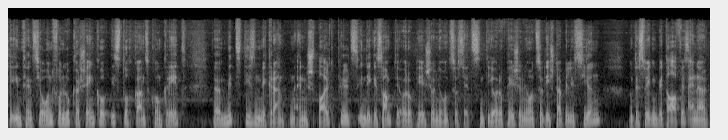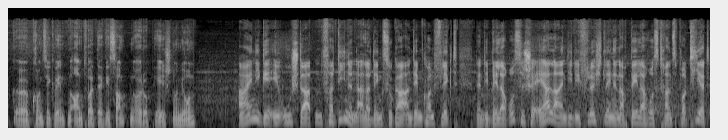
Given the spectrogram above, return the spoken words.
Die Intention von Lukaschenko ist doch ganz konkret, mit diesen Migranten einen Spaltpilz in die gesamte Europäische Union zu setzen, die Europäische Union zu destabilisieren. Und deswegen bedarf es einer äh, konsequenten Antwort der gesamten Europäischen Union. Einige EU-Staaten verdienen allerdings sogar an dem Konflikt, denn die belarussische Airline, die die Flüchtlinge nach Belarus transportiert,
